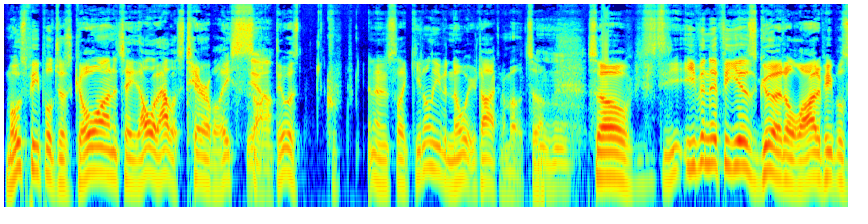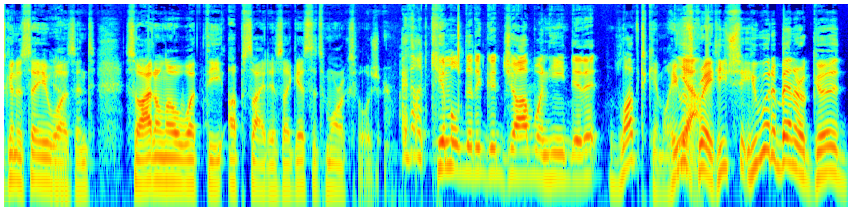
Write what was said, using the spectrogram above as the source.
most people just go on and say oh that was terrible they sucked Yeah. it was gr-" and it's like you don't even know what you're talking about. So Mm-hmm. so even if he is good a lot of people's going to say he wasn't. So i don't know what the upside is. I guess it's more exposure. I thought Kimmel did a good job when he did it. loved kimmel. He Yeah. was great. He he would have been a good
